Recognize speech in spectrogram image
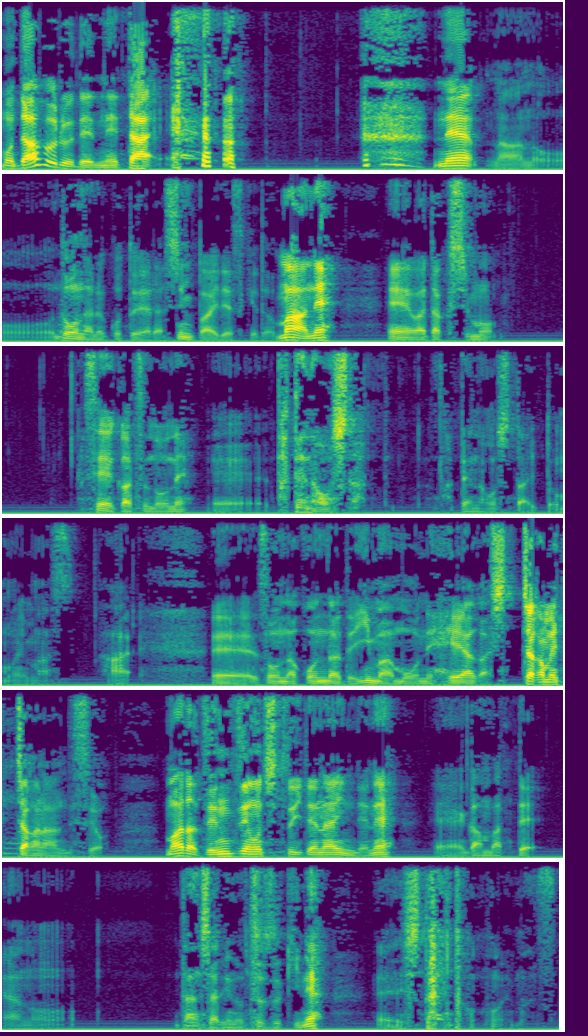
もうダブルで寝たい。ね、あの、どうなることやら心配ですけど、まあね、えー、私も生活のね、えー、立て直した立て直したいと思います。はい。えー、そんなこんなで今もうね、部屋がしっちゃかめっちゃかなんですよ。まだ全然落ち着いてないんでね、えー、頑張って、あの、断捨離の続きね、えー、したいと思います。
